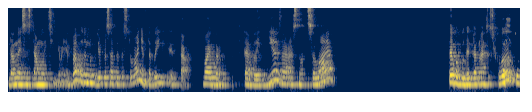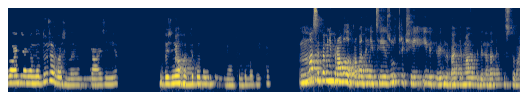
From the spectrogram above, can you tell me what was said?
даної системи оцінювання. Давай будемо тоді писати тестування. В тебе є- так, Viber в тебе є, зараз надсилає. В тебе буде 15 хвилин. Тестування, воно дуже важливе наразі є. Без нього, А. типу, не можна продовжити. У нас є певні правила проведення цієї зустрічі, і відповідно так я маю тобі надати тестування.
